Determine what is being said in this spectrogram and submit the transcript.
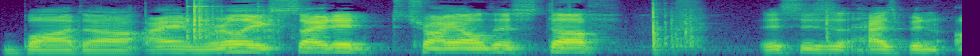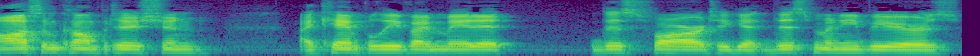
But uh, I am really excited to try all this stuff. This is has been awesome competition. I can't believe I made it this far to get this many beers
